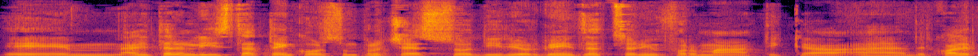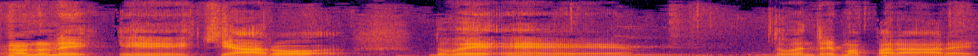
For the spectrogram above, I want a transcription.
Ehm, all'interno dell'Istat è in corso un processo di riorganizzazione informatica, eh, del quale però non è eh, chiaro dove, eh, dove, andremo a parare,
